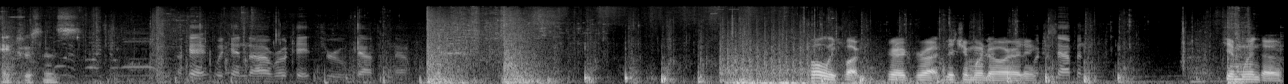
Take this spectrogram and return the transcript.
anxiousness. Okay, we can uh, rotate through Catherine now. Holy fuck! They're at the gym window already. What just happened? Gym window.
